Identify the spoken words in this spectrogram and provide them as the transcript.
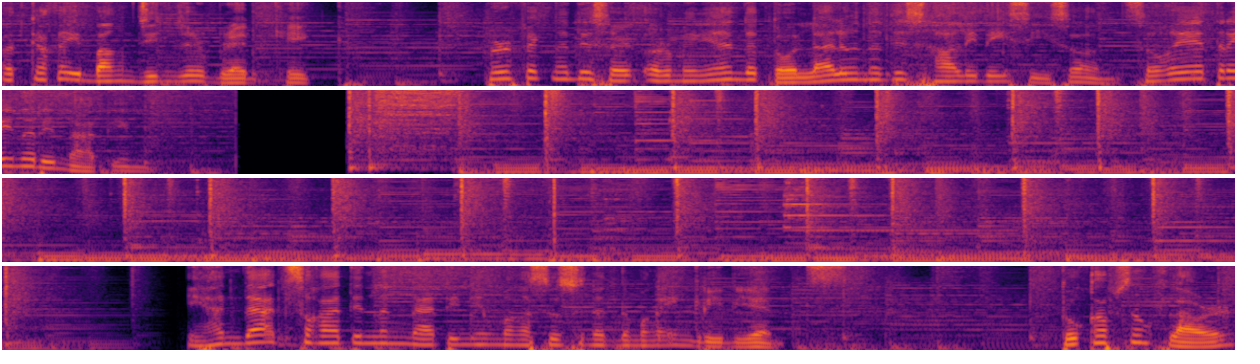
at kakaibang gingerbread cake. Perfect na dessert or merienda to lalo na this holiday season, so kaya try na rin natin. Ihanda at sukatin lang natin yung mga susunod na mga ingredients. 2 cups ng flour,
